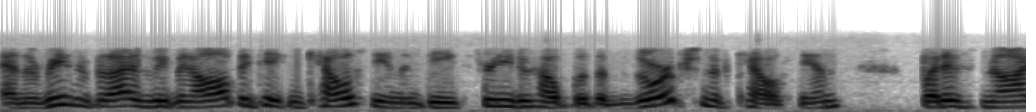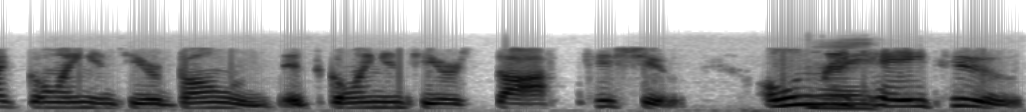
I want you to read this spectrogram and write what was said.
And the reason for that is we've been all been taking calcium and D3 to help with absorption of calcium, but it's not going into your bones. It's going into your soft tissue. Only right. K2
